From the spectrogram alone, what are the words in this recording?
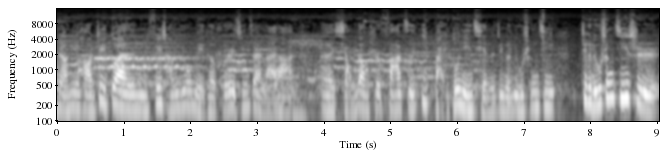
黄长你好，这段非常优美的《何日君再来》啊，呃，想不到是发自一百多年前的这个留声机，这个留声机是。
